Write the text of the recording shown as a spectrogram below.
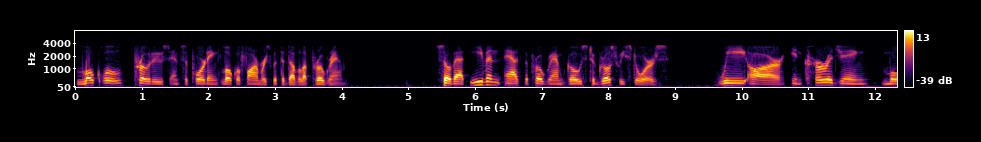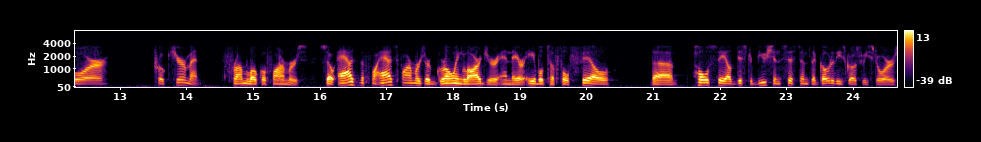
local produce and supporting local farmers with the Double Up program. So that even as the program goes to grocery stores, we are encouraging more procurement from local farmers. So as the as farmers are growing larger and they are able to fulfill the wholesale distribution systems that go to these grocery stores,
